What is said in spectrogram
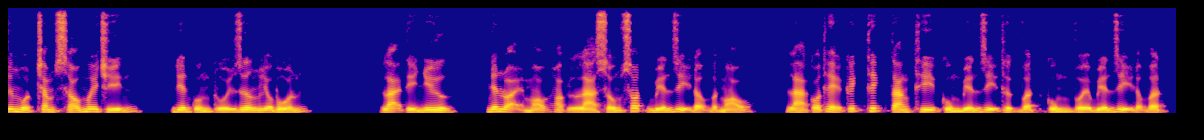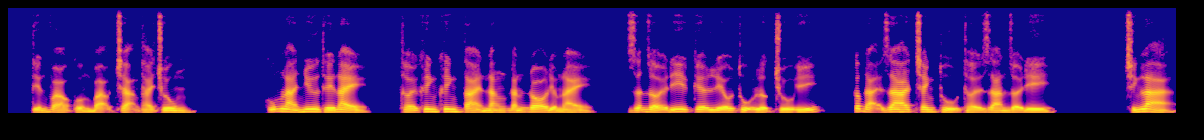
chương một trăm sáu mươi chín, điên cuồng túi dương liêu bốn. Lại tỷ như, nhân loại máu hoặc là sống sót biến dị động vật máu, là có thể kích thích tăng thi cùng biến dị thực vật cùng với biến dị động vật, tiến vào cuồng bạo trạng thái chung. Cũng là như thế này, thời khinh khinh tài năng đắn đo điểm này, dẫn rời đi kia liếu thụ lực chú ý, cấp đại gia tranh thủ thời gian rời đi. Chính là,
